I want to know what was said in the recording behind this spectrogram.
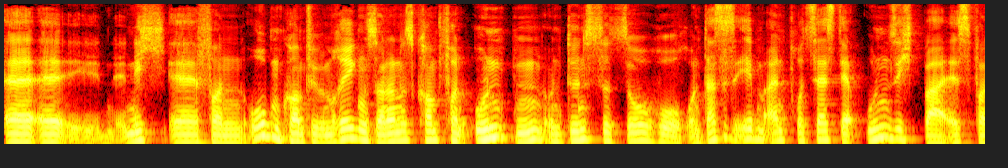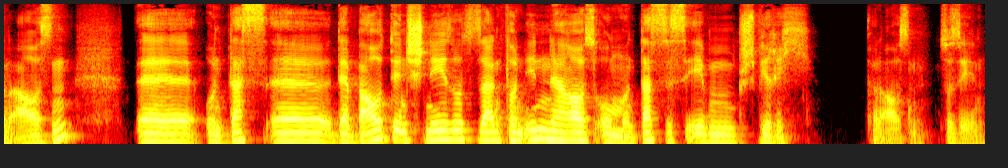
äh, äh, nicht äh, von oben kommt wie beim Regen, sondern es kommt von unten und dünstet so hoch. Und das ist eben ein Prozess, der unsichtbar ist von außen. Äh, und das, äh, der baut den Schnee sozusagen von innen heraus um. Und das ist eben schwierig von außen zu sehen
